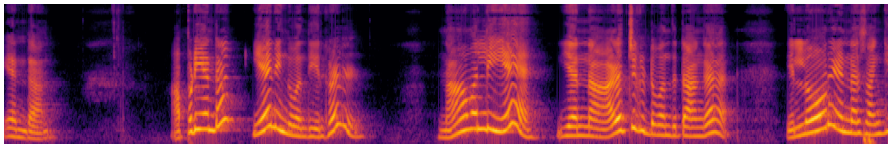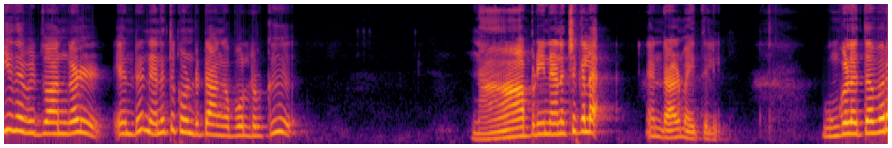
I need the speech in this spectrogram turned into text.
என்றான். அப்படியென்றால் ஏன் இங்கு வந்தீர்கள்? நான் வல்லியே என்னை அழைச்சிக்கிட்டு வந்துட்டாங்க. எல்லோரும் என்ன சங்கீத வித்வான்கள் என்று நினைத்து கொண்டுட்டாங்க போல் இருக்கு நான் அப்படி நினச்சிக்கல என்றாள் மைத்திலி. உங்களை தவிர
